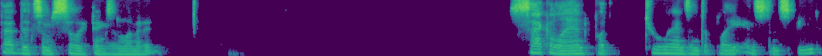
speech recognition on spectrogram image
That did some silly things in Limited. Sack a land, put two lands into play, instant speed.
